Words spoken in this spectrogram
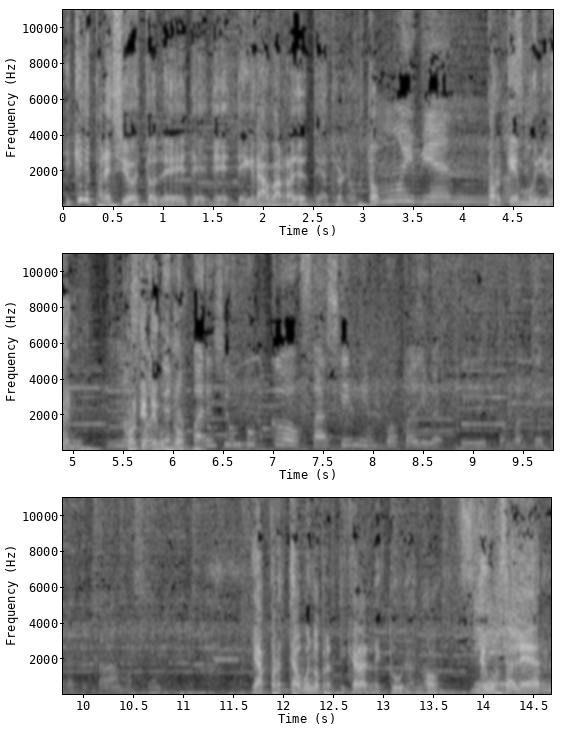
¿y qué les pareció esto de, de, grabar radioteatro? ¿Le gustó? Muy bien. ¿Por qué muy bien? ¿Por qué te gustó? Nos pareció un poco fácil y un poco divertido porque practicábamos siempre. Y aparte está bueno practicar la lectura, ¿no? ¿Le gusta leer?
